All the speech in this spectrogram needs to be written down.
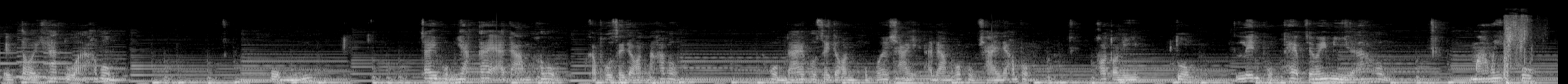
เป็นต่ออีกห้าตัวนะครับผม ผมใจผมอยากได้อดัมครับผมกับโพไซดอนนะครับผม ผมได้โพไซดอนผมก็จะใช้อดัมก็ผมใช้นะครับผมเพราะตอนนี้ ตัวเล่นผมแทบจะไม่มีแล้วครับผม มาไม่โอ้โห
